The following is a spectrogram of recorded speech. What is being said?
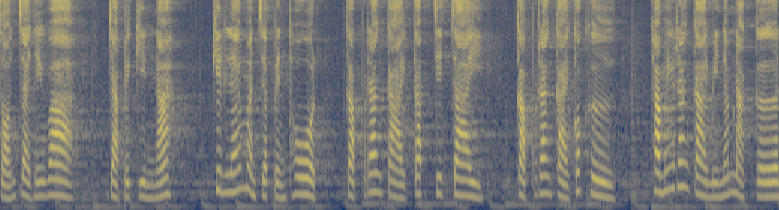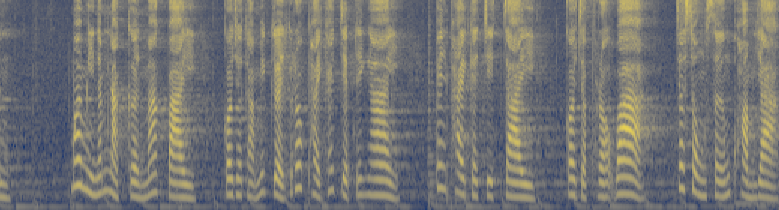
สอนใจได้ว่า อย่าไปกินนะ กินแล้วมันจะเป็นโทษกับร่างกายกับจิตใจ กับร่างกายก็คือทำให้ร่างกายมีน้ำหนักเกิน เมื่อมีน้ำหนักเกินมากไป ก็จะทำให้เกิดโรคภัยไข้เจ็บได้ง่าย เป็นภัยแก่จิตใจ ก็จะเพราะว่า จะส่งเสริมความอยาก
